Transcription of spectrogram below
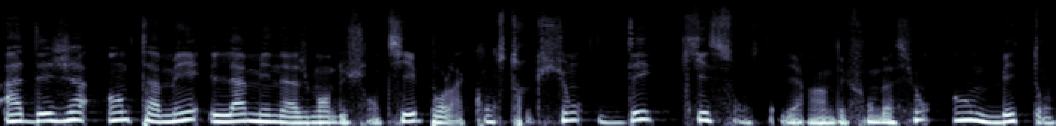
a déjà entamé l'aménagement du chantier pour la construction des caissons, c'est-à-dire hein, des fondations en béton.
